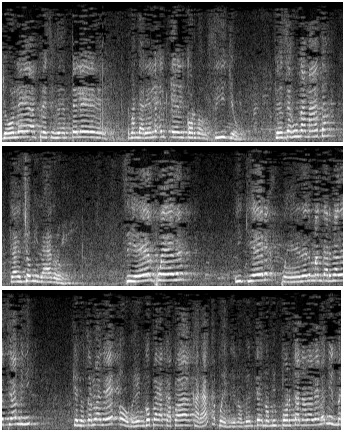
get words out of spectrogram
yo le al presidente le, mandaré el, el, cordoncillo, que esa es una mata que ha hecho milagros. Si él puede y quiere, puede mandarme a decir a mí que yo se lo haré o vengo para acá, para Caracas, pues realmente no me importa nada de venirme.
